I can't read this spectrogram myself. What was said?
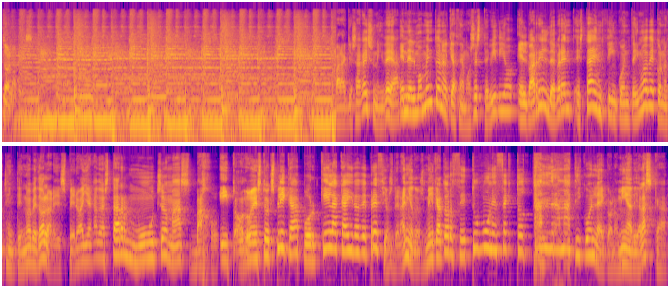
dólares. Para que os hagáis una idea, en el momento en el que hacemos este vídeo, el barril de Brent está en 59,89 dólares, pero ha llegado a estar mucho más bajo. Y todo esto explica por qué la caída de precios del año 2014 tuvo un efecto tan dramático en la economía de Alaska.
